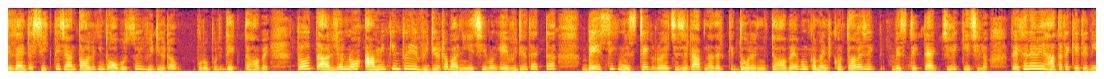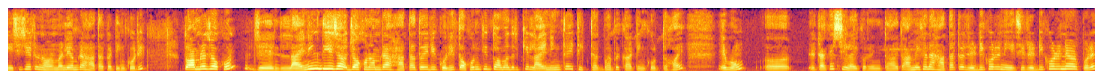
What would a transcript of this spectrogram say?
ডিজাইনটা শিখতে চান, তাহলে কিন্তু অবশ্যই ভিডিওটা পুরোপুরি দেখতে হবে। তো তার জন্য আমি কিন্তু এই ভিডিওটা বানিয়েছি এবং এই ভিডিওতে একটা বেসিক মিস্টেক রয়েছে যেটা আপনাদেরকে ধরে নিতে হবে এবং কমেন্ট করতে হবে যে মিস্টেকটা অ্যাকচুয়ালি কী ছিল। তো এখানে আমি হাতাটা কেটে নিয়েছি, যেটা নর্মালি আমরা হাতা কাটিং করি। তো আমরা যখন যে লাইনিং দিয়ে যখন আমরা হাতা তৈরি করি, তখন কিন্তু আমাদেরকে লাইনিংটাই ঠিকঠাকভাবে কাটিং করতে হয় এবং এটাকে সেলাই করে নিতে হয়। তো আমি এখানে হাতাটা রেডি করে নিয়েছি। রেডি করে নেওয়ার পরে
